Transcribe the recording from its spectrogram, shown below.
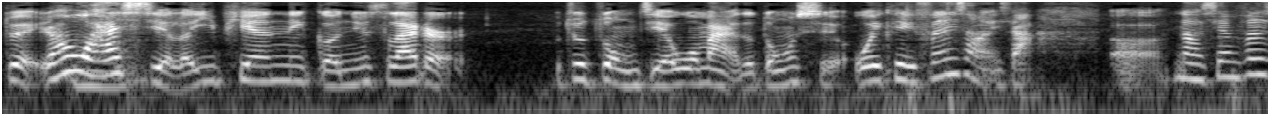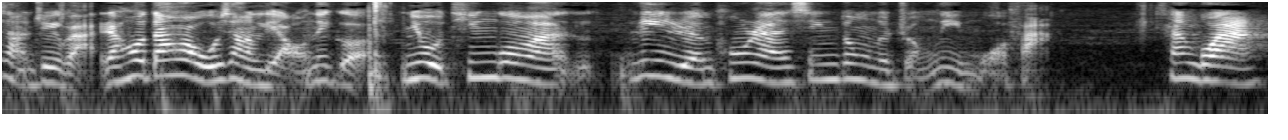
对，然后我还写了一篇那个 newsletter，就总结我买的东西，我也可以分享一下。呃，那先分享这个吧，然后待会儿我想聊那个，你有听过吗？令人怦然心动的整理魔法，看过啊。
